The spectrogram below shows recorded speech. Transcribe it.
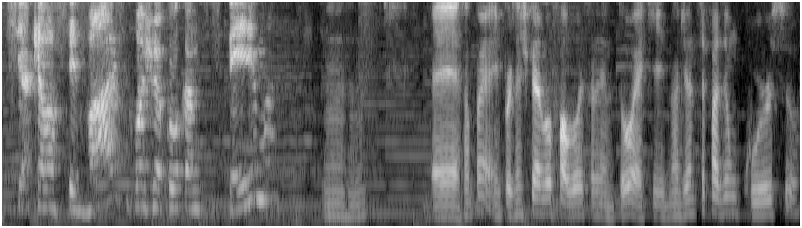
se aquela C vai, se pode colocar no sistema. Uhum. É, só pra, é importante que a Elo falou, salientou, é que não adianta você fazer um curso,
